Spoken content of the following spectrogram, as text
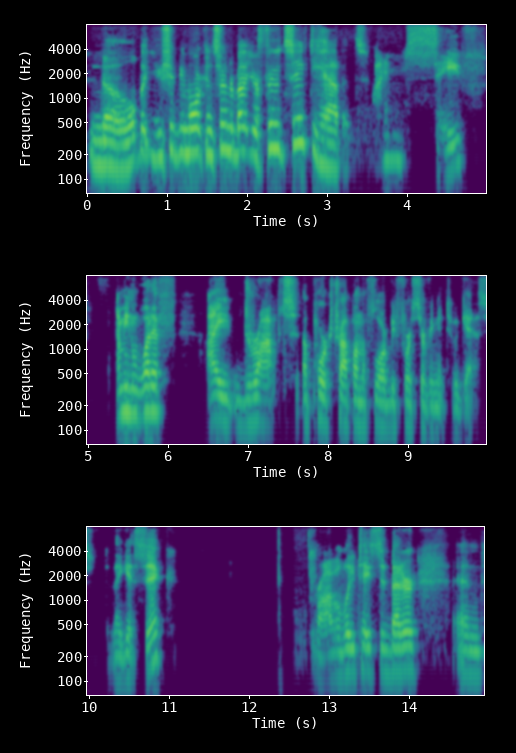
No, but you should be more concerned about your food safety habits. I'm safe. I mean, what if I dropped a pork chop on the floor before serving it to a guest? Did they get sick? Probably tasted better. And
